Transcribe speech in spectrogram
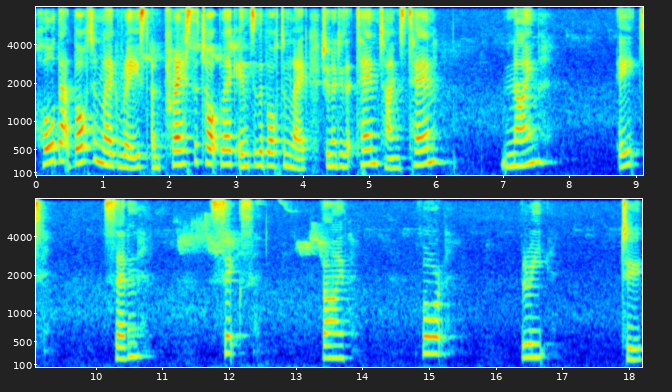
hold that bottom leg raised and press the top leg into the bottom leg. So you're going to do that 10 times. 10, 9, 8, 7, 6, 5, 4, 3, 2,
